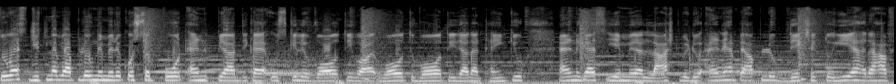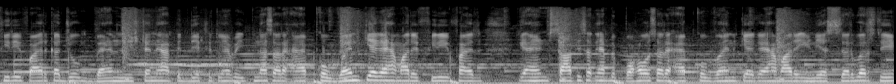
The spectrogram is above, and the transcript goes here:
तो गैस जितना भी आप लोग ने मेरे को सपोर्ट एंड प्यार दिखाया, उसके लिए बहुत ही, बहुत बहुत ही ज़्यादा थैंक यू एंड गैस ये मेरा लास्ट वीडियो एंड यहाँ पे आप लोग देख सकते हो, ये रहा फ्री फायर का जो बैन लिस्ट है। यहाँ पे देख सकते हो, यहाँ पे इतना सारा ऐप को बैन किया गया हमारे हमारे फ्री फायर एंड साथ ही साथ यहाँ पे बहुत सारे ऐप को बैन किया गया हमारे इंडिया सर्वर से।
